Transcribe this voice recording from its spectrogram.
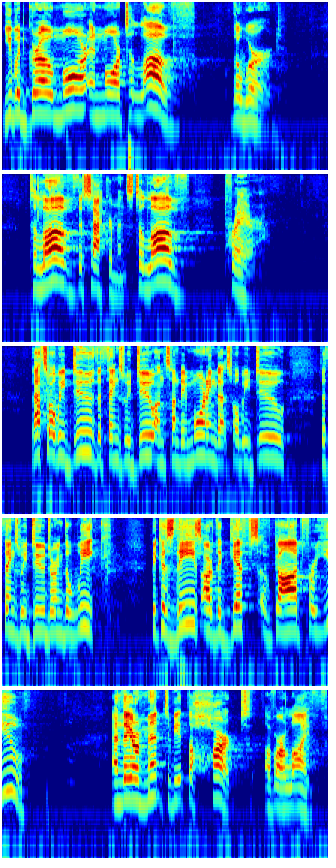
you would grow more and more to love the Word, to love the sacraments, to love prayer. That's why we do the things we do on Sunday morning. That's why we do the things we do during the week, because these are the gifts of God for you. And they are meant to be at the heart of our life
